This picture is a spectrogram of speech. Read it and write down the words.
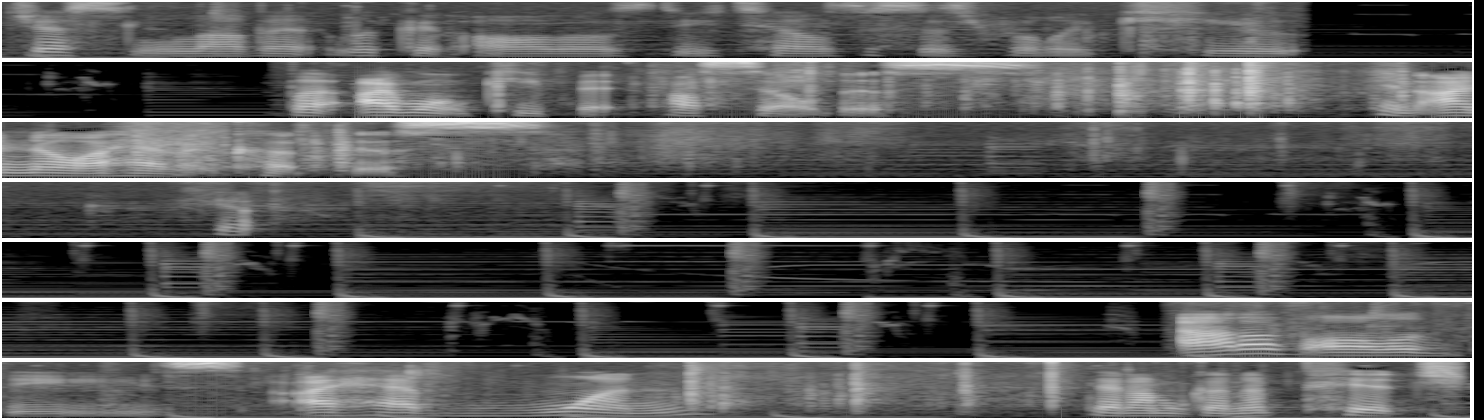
Just love it. Look at all those details. This is really cute. But I won't keep it. I'll sell this. And I know I haven't cut this. Out of all of these, I have one that I'm gonna pitch.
